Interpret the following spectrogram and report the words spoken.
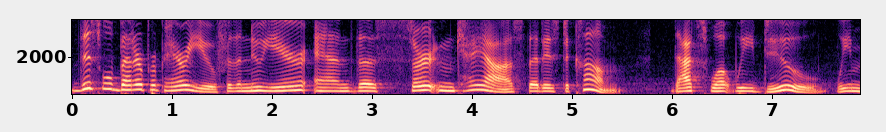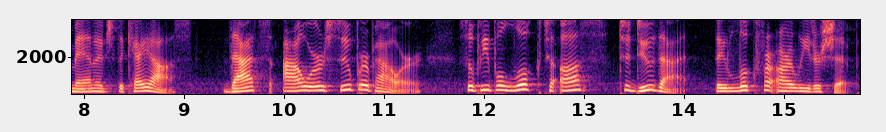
This will better prepare you for the new year and the certain chaos that is to come. That's what we do. We manage the chaos. That's our superpower. So people look to us to do that. They look for our leadership.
